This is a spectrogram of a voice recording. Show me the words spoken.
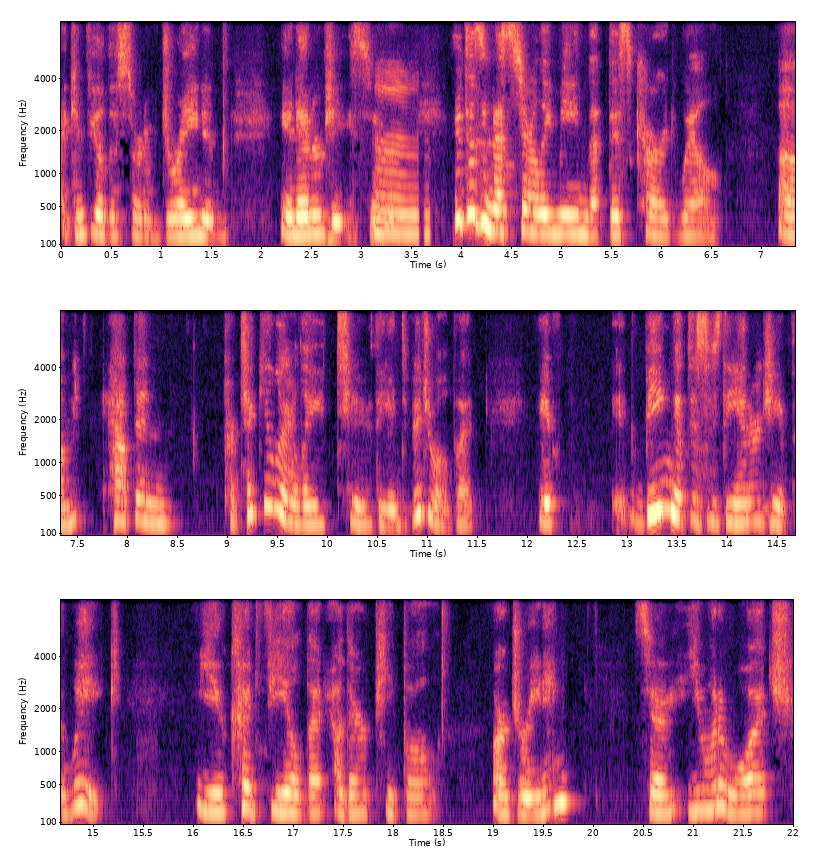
I can feel this sort of drain in, in energy. So Mm. it doesn't necessarily mean that this card will um, happen particularly to the individual, but if being that this is the energy of the week, you could feel that other people are draining. So you want to watch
